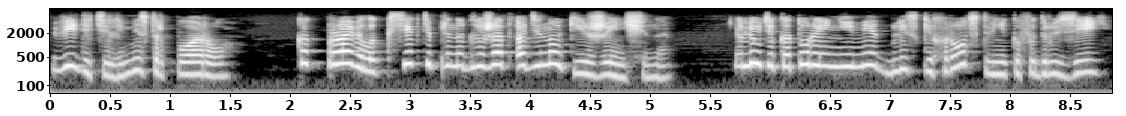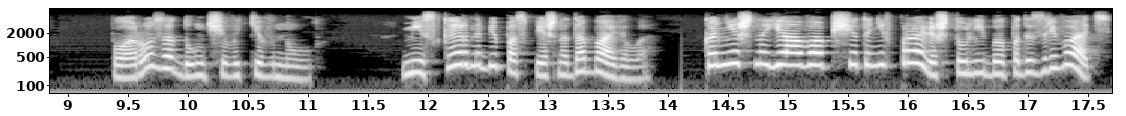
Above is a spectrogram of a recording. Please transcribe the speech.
Видите ли, мистер Пуаро, как правило, к секте принадлежат одинокие женщины, люди, которые не имеют близких родственников и друзей. Пуаро задумчиво кивнул. Мисс Кернеби поспешно добавила. «Конечно, я вообще-то не вправе что-либо подозревать.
